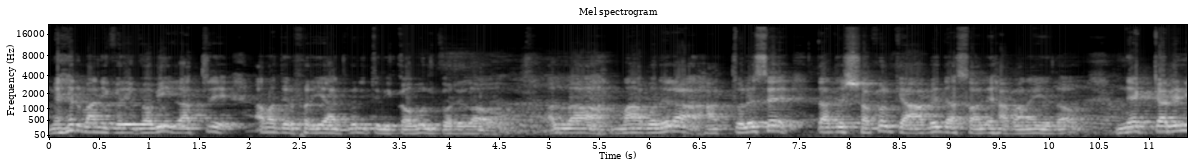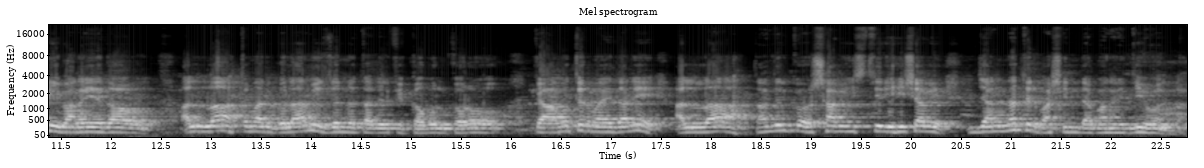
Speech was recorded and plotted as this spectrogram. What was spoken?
মেহরবানি করে গভীর রাত্রে আমাদের ফরিয়াদগুলি তুমি কবুল করে লও। আল্লাহ, মা বোনেরা হাত তুলেছে, তাদের সকলকে আবেদা সালেহা বানাইয়ে দাও নেককারিনী বানাইয়ে দাও। আল্লাহ, তোমার গোলামির জন্য তাদেরকে কবুল করো। কামতের ময়দানে আল্লাহ তাদেরকেও স্বামী স্ত্রী হিসাবে জান্নাতের বাসিন্দা বানাই দিও আল্লাহ।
